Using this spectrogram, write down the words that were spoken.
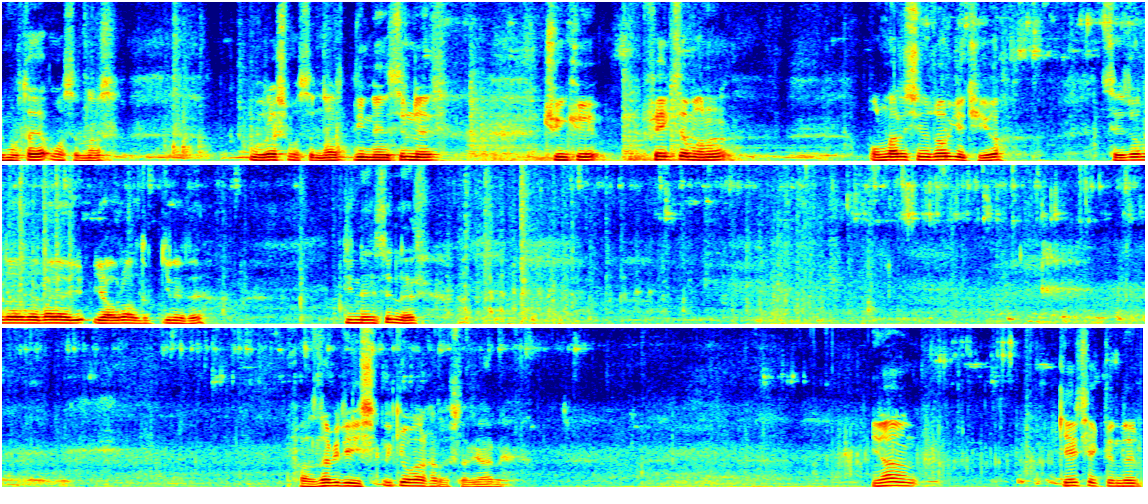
yumurta yapmasınlar. Uğraşmasınlar, dinlensinler. Çünkü fake zamanı onlar için zor geçiyor. Sezonda da bayağı yavru aldık yine de. Dinlensinler. Fazla bir değişiklik yok arkadaşlar yani. İnanın gerçekten de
